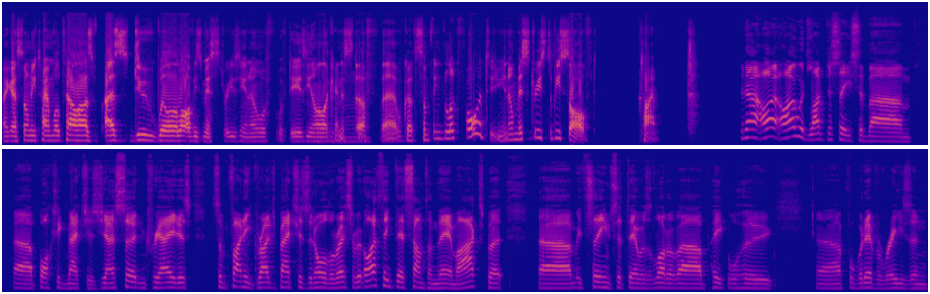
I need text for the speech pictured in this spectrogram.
I guess only time will tell, as as do will a lot of these mysteries, you know, with, with DayZ and all that kind of Mhm. stuff. Uh, we've got something to look forward to, you know, mysteries to be solved. Time. You know, I, I would love to see some um, uh, boxing matches. You know, certain creators, some funny grudge matches, and all the rest of it. I think there's something there, Marks. But um, it seems that there was a lot of uh, people who, uh, for whatever reason,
